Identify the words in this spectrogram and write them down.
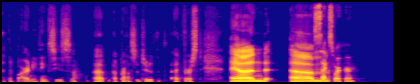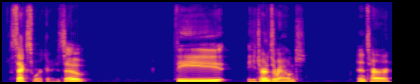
at the bar and he thinks he's a, a, a prostitute at, the, at first. And um Sex worker. sex worker. So the he turns around and it's her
